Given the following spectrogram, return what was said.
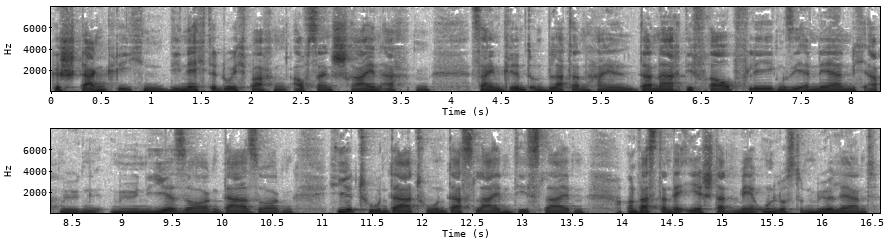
Gestank riechen, die Nächte durchwachen, auf sein Schreien achten, sein Grind und Blattern heilen, danach die Frau pflegen, sie ernähren, mich abmühen, mühen, hier sorgen, da sorgen, hier tun, da tun, das leiden, dies leiden, und was dann der Ehestand mehr Unlust und Mühe lernt?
